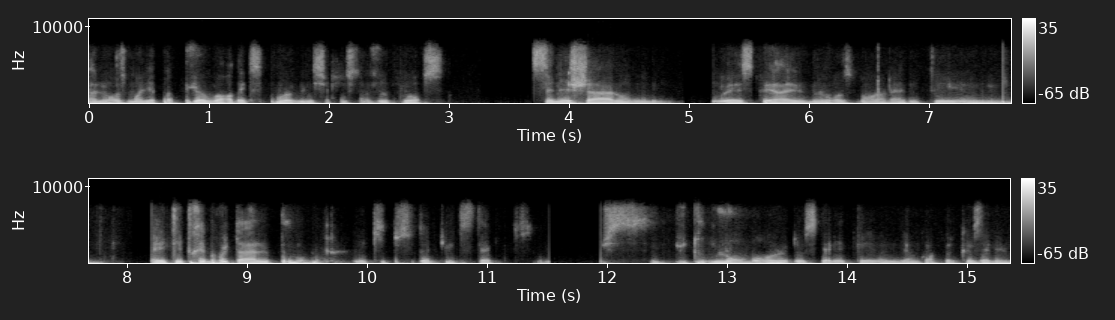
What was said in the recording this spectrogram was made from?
Malheureusement, il n'y a pas pu avoir d'exploit vu les circonstances de course. Sénéchal, on pouvait espérer, malheureusement, la réalité euh, a été très brutale pour l'équipe Soudal Quick-Step, qui c'est du tout l'ombre de ce qu'elle était euh, il y a encore quelques années.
